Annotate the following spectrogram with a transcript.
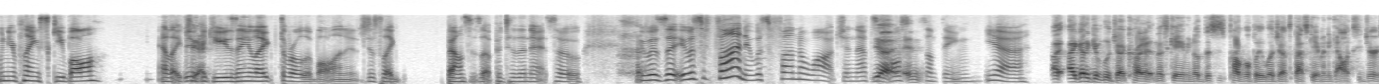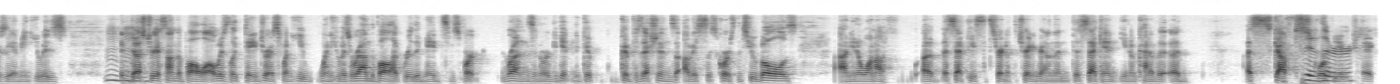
when you're playing skee ball at like Chuck E. Cheese, and you like throw the ball and it just like bounces up into the net. So it was it was fun. It was fun to watch, and that's yeah, also and something. Yeah. I, I got to give Lletget credit in this game. You know, this is probably Lletget's best game in a Galaxy jersey. I mean, he was mm-hmm. industrious on the ball, always looked dangerous when he when he was around the ball. Had really made some smart runs in order to get into good, good possessions. Obviously, scores the two goals. Um, you know, one off a, a set piece that started at the training ground, and then the second, you know, kind of a, a a scuffed Scissor. scorpion kick.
